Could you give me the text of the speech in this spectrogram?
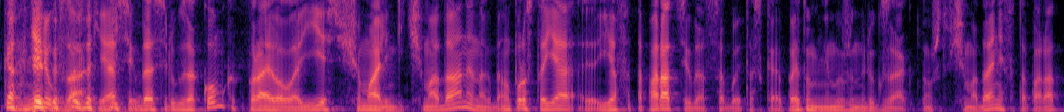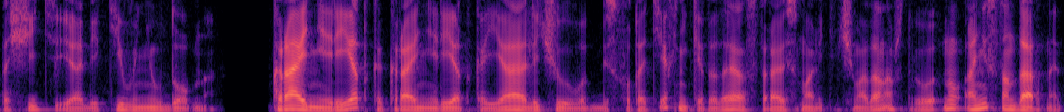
Как у меня рюкзак, я всегда с рюкзаком, как правило, есть еще маленький чемодан иногда, ну просто я, я фотоаппарат всегда с собой таскаю, поэтому мне нужен рюкзак, потому что в чемодане фотоаппарат тащить и объективы неудобно крайне редко, крайне редко я лечу вот без фототехники, тогда я стараюсь с маленьким чемоданом, чтобы... Ну, они стандартные.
